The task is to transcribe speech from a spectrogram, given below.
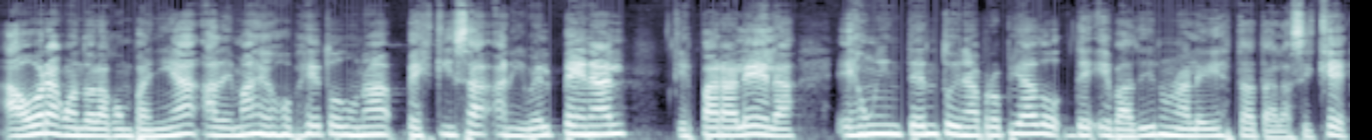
Ahora, cuando la compañía además es objeto de una pesquisa a nivel penal, que es paralela, es un intento inapropiado de evadir una ley estatal. Así que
